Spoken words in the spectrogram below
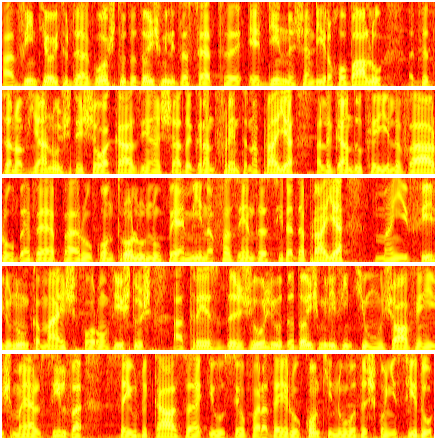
A 28 de agosto de 2017, Edine Jandir Robalo, de 19 anos, deixou a casa em Achada Grande Frente, na praia, alegando que ia levar o bebê para o controlo no PMI na fazenda Cidade da Praia. Mãe e filho nunca mais foram vistos. A 13 de julho de 2021, o jovem Ismael Silva saiu de casa e o seu paradeiro continua desconhecido.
